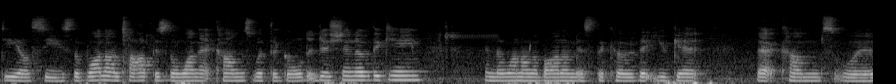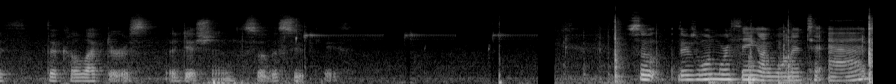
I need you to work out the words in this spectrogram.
DLCs. The one on top is the one that comes with the gold edition of the game, and the one on the bottom is the code that you get that comes with the collector's edition, so the suitcase. So there's one more thing I wanted to add.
